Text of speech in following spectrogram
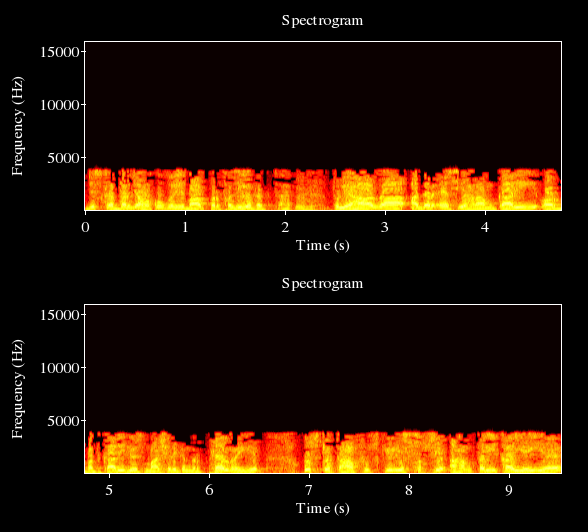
جس کا درجہ حقوق العباد پر فضیلت رکھتا ہے۔ تو لہٰذا اگر ایسی حرام کاری اور بدکاری جو اس معاشرے کے اندر پھیل رہی ہے اس کے تحفظ کے لیے سب سے اہم طریقہ یہی ہے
